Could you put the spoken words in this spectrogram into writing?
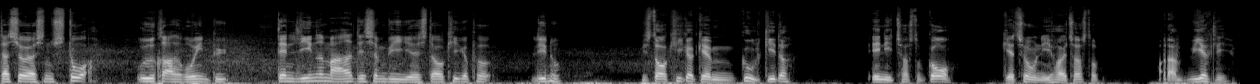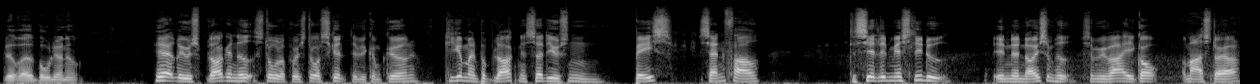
Der så jeg sådan en stor, udgravet ruinby den lignede meget det, som vi øh, står og kigger på lige nu. Vi står og kigger gennem gul gitter ind i Tostrup Gård, ghettoen i Høje Tostrup. Og der er virkelig blevet reddet boliger ned. Her rives blokke ned, stod der på et stort skilt, da vi kom kørende. Kigger man på blokkene, så er de jo sådan base, sandfarvet. Det ser lidt mere slidt ud end øh, nøjsomhed, som vi var i i går, og meget større.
